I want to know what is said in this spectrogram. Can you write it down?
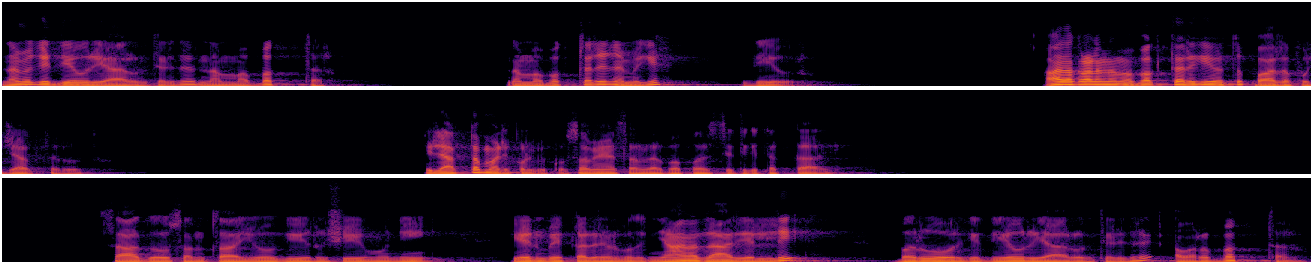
ನಮಗೆ ದೇವರು ಯಾರು ಅಂತೇಳಿದರೆ ನಮ್ಮ ಭಕ್ತರು. ನಮ್ಮ ಭಕ್ತರೇ ನಮಗೆ ದೇವರು. ಆದ ಕಾರಣ ನಮ್ಮ ಭಕ್ತರಿಗೆ ಇವತ್ತು ಪಾದಪೂಜೆ ಆಗ್ತಾ ಇರೋದು ಇಲ್ಲಿ ಅರ್ಥ ಮಾಡಿಕೊಳ್ಬೇಕು, ಸಮಯ, ಸಂದರ್ಭ, ಪರಿಸ್ಥಿತಿಗೆ ತಕ್ಕ ಹಾಗೆ. ಸಾಧು, ಸಂತ, ಯೋಗಿ, ಋಷಿ, ಮುನಿ ಏನು ಬೇಕಾದರೂ ಹೇಳ್ಬೋದು. ಜ್ಞಾನದಾರಿಯಲ್ಲಿ ಬರುವವರಿಗೆ ದೇವರು ಯಾರು ಅಂತೇಳಿದರೆ ಅವರ ಭಕ್ತರು.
